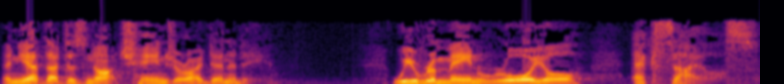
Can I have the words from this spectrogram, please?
And yet that does not change our identity. We remain royal exiles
